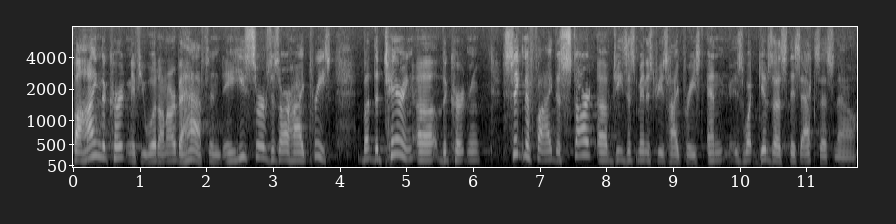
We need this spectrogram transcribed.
behind the curtain, if you would, on our behalf, and he serves as our high priest. But the tearing of the curtain signified the start of Jesus' ministry as high priest, and is what gives us this access now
